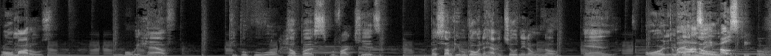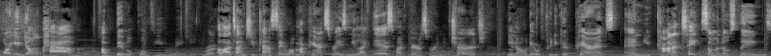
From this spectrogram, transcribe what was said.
role models mm-hmm. or we have people who will help us with our kids. But some people go into having children they don't know. And or if Well, they I'll know say most people, or you don't have a biblical view, maybe. Right. A lot of times you kind of say, well, my parents raised me like this, my parents were in the church, you know, they were pretty good parents. And you kind of take some of those things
